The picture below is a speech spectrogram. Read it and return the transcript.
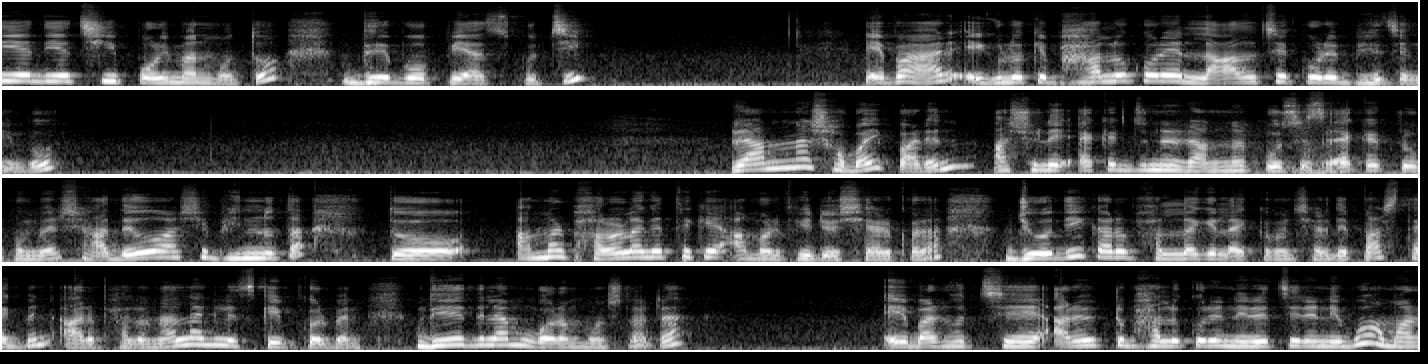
দিয়ে দিয়েছি, পরিমাণ মতো দেব পেঁয়াজ কুচি। এবার এগুলোকে ভালো করে লালচে করে ভেজে নেব। রান্না সবাই পারেন। আসলে এক একজনের রান্নার প্রসেস এক এক রকমের, স্বাদেও আসে ভিন্নতা। তো আমার ভালো লাগে থেকে আমার ভিডিও শেয়ার করা। যদি কারও ভালো লাগে লাইক কমেন্ট শেয়ার দিয়ে পাশ থাকবেন। আর ভালো না লাগলে স্কিপ করবেন। দিয়ে দিলাম গরম মশলাটা। এবার হচ্ছে আরও একটু ভালো করে নেড়ে চেড়ে নেব। আমার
